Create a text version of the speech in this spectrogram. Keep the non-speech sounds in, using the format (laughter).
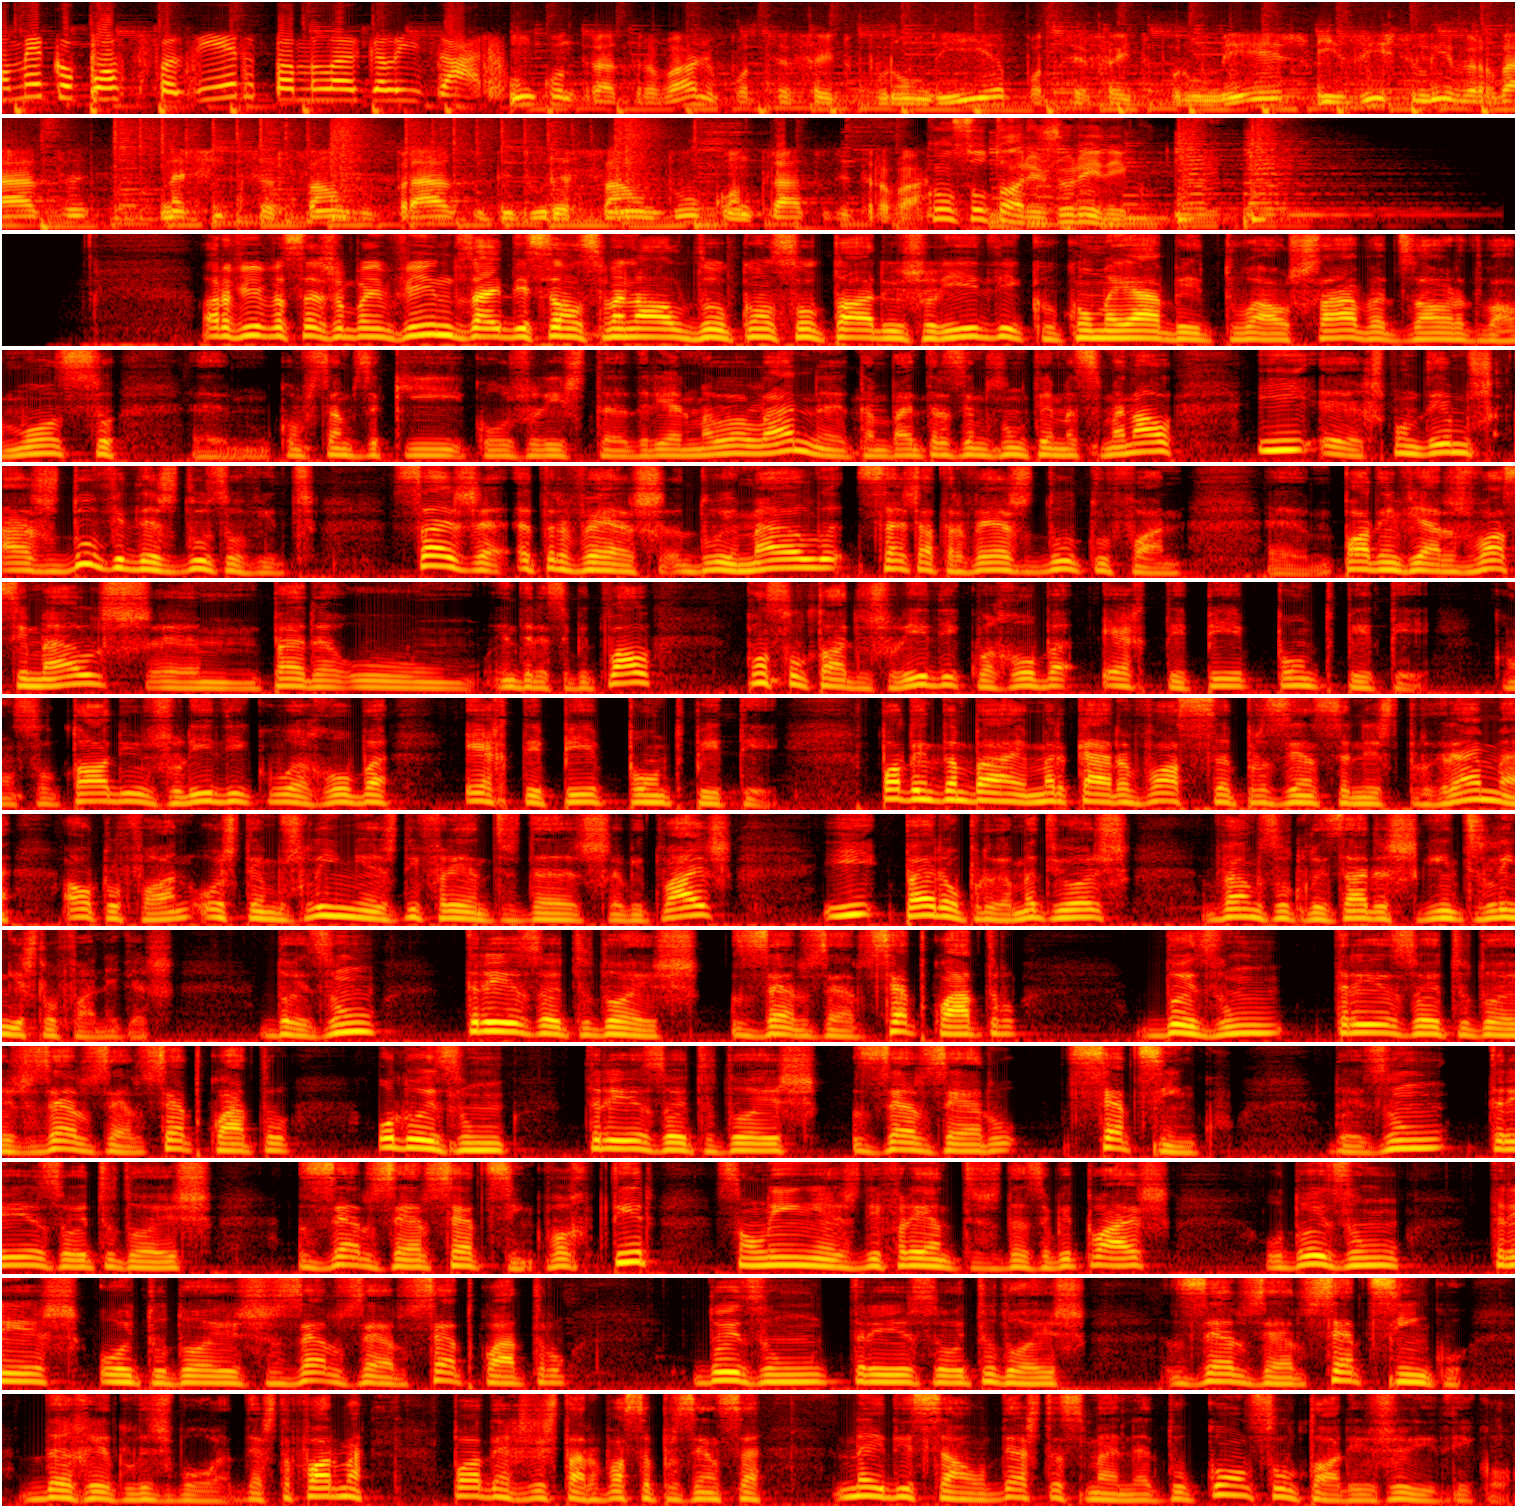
Como é que eu posso fazer para me legalizar? Um contrato de trabalho pode ser feito por um dia, pode ser feito por um mês. Existe liberdade na fixação do prazo de duração do contrato de trabalho. Consultório Jurídico. Ora viva, sejam bem-vindos à edição semanal do Consultório Jurídico, como é hábito aos sábados, à hora do almoço. Conversamos aqui com o jurista Adriano Malalane, também trazemos um tema semanal e eh, respondemos às dúvidas dos ouvintes, seja através do e-mail, seja através do telefone. Podem enviar os vossos e-mails para o endereço habitual consultóriojurídico.rtp.pt consultóriojurídico.rtp.pt. Podem também marcar a vossa presença neste programa ao telefone. Hoje temos linhas diferentes das habituais e para o programa de hoje vamos utilizar as seguintes linhas telefónicas: 21 382 0074, 21 382 0074 ou 21 382 0075. 21 382 0075. Vou repetir, são linhas diferentes das habituais. O 21 382 0074 21 382 0075 da Rede Lisboa. Desta forma, podem registrar a vossa presença na edição desta semana do Consultório Jurídico.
